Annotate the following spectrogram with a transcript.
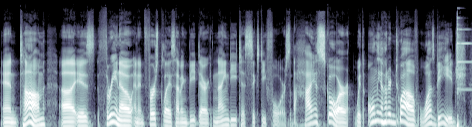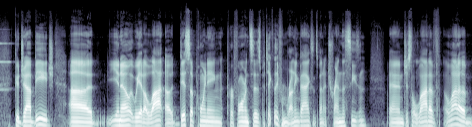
And Tom uh, is 3 0 and in first place, having beat Derek 90 to 64. So the highest score with only 112 was Beej. Good job, Beej. Uh, you know, we had a lot of disappointing performances, particularly from running backs. It's been a trend this season. And just a lot of, a lot of,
